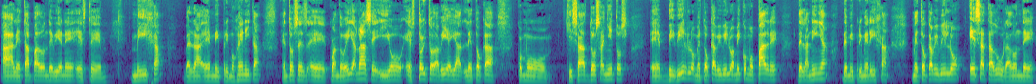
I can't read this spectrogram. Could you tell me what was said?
a la etapa donde viene este, mi hija, ¿verdad? Eh, mi primogénita. Entonces, cuando ella nace y yo estoy todavía, ella le toca como quizás dos añitos vivirlo, me toca vivirlo a mí como padre de la niña, de mi primera hija, me toca vivirlo esa atadura donde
